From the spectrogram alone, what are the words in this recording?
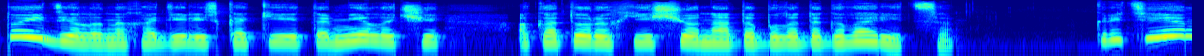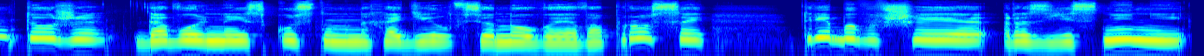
То и дело находились какие-то мелочи, о которых еще надо было договориться. Кретиен тоже довольно искусственно находил все новые вопросы, требовавшие разъяснений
